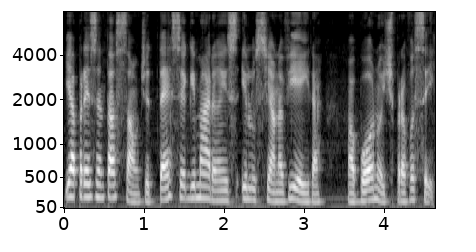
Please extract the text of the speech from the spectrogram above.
e apresentação de Tércia Guimarães e Luciana Vieira. Uma boa noite para você.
